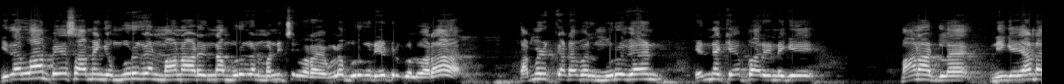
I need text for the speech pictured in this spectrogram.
இதெல்லாம் பேசாமல் இங்கே முருகன் மாநாடுன்னா முருகன் மன்னிச்சிருவாரா இவங்கள? முருகன் ஏற்றுக்கொள்வாரா? தமிழ் கடவுள் முருகன் என்ன கேட்பார் இன்னைக்கு? மாநாட்டில் நீங்கள் ஏன்டா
